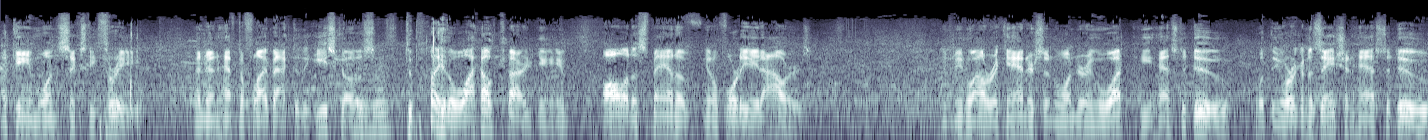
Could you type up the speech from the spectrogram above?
a game 163 and then have to fly back to the East Coast mm-hmm. to play the wild card game, all in a span of you know 48 hours. And meanwhile, Rick Anderson wondering what he has to do, what the organization has to do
